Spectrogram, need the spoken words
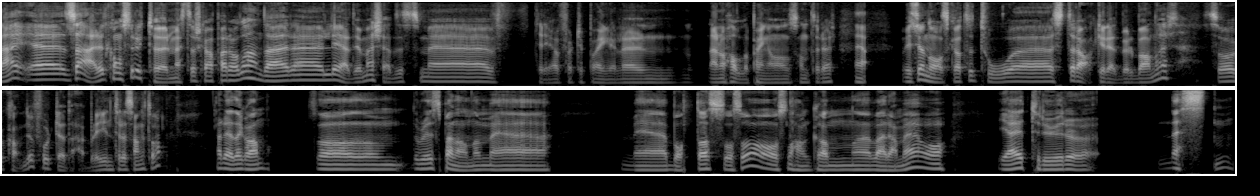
nei, eh, så er det et konstruktørmesterskap her òg, da. Der eh, leder jo Mercedes med 43 poeng, eller det er noen halve poeng eller noe sånt. Tror jeg. Ja. Hvis vi nå skal til to eh, strake Red Bull-baner, så kan det jo fort det der bli interessant òg. Det er det det kan. Så um, det blir spennende med, med Bottas også, og åssen han kan eh, være med. Og jeg tror nesten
